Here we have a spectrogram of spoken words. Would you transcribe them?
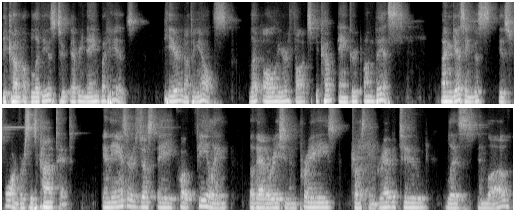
become oblivious to every name but his. Hear nothing else. Let all your thoughts become anchored on this. I'm guessing this is form versus content. And the answer is just a quote, feeling of adoration and praise, trust and gratitude, bliss and love.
